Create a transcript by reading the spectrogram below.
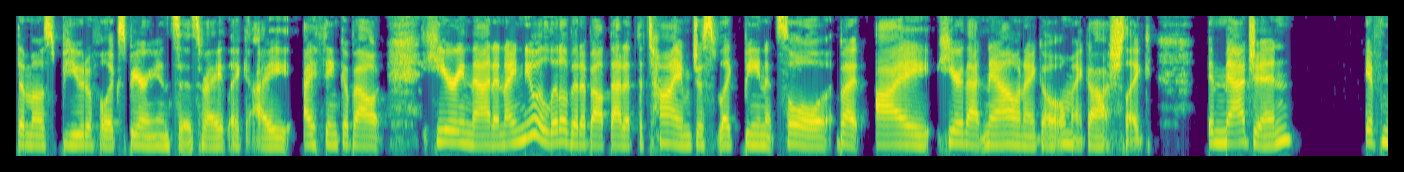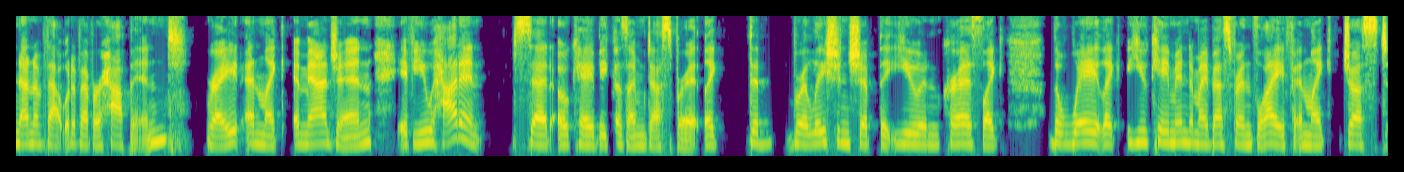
the most beautiful experiences, right? Like I I think about hearing that and I knew a little bit about that at the time just like being at Soul, but I hear that now and I go, "Oh my gosh, like imagine if none of that would have ever happened." Right? And like imagine if you hadn't said, okay, because I'm desperate. Like the relationship that you and Chris, like the way, like you came into my best friend's life and like just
